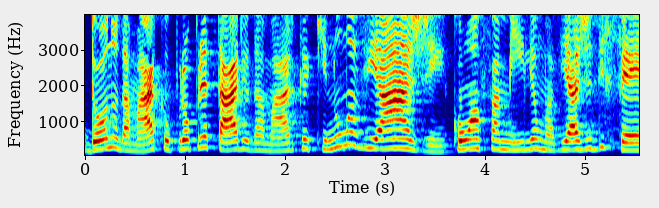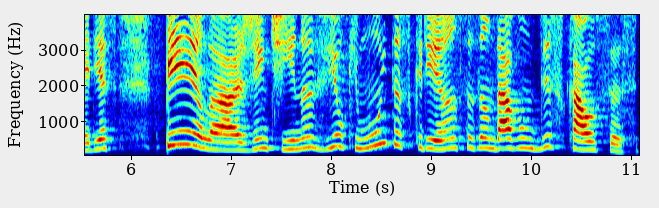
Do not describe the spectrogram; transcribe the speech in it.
dono da marca, o proprietário da marca, que numa viagem com a família, uma viagem de férias, pela Argentina, viu que muitas crianças andavam descalças.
